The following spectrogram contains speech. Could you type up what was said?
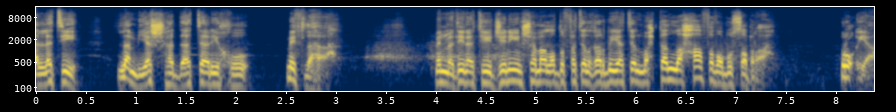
التي لم يشهد التاريخ مثلها. من مدينة جنين شمال الضفة الغربية المحتلة حافظ أبو صبرة. رؤيا.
